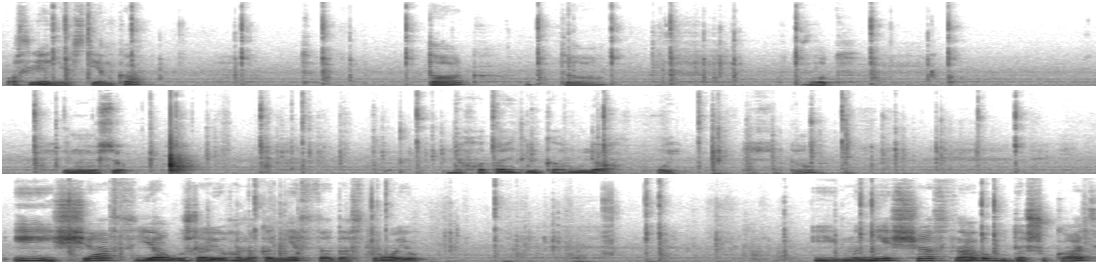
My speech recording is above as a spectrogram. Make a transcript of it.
Последняя стенка. Так, вот так. Вот. И ну все. Не хватает только руля. Ой, сюда. И сейчас я уже его наконец-то дострою. І мені зараз треба буде шукати.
